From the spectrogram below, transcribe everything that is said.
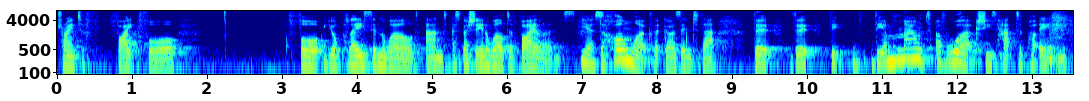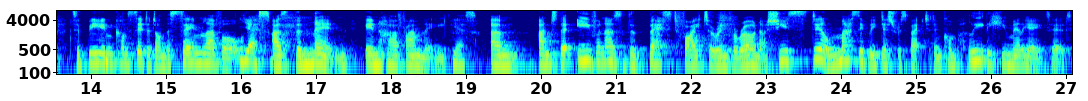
trying to fight for for your place in the world and especially in a world of violence Yes. the homework that goes into that the the the the amount of work she's had to put in to being considered on the same level Yes. as the men in her family Yes. um, and that even as the best fighter in Verona, she is still massively disrespected and completely humiliated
